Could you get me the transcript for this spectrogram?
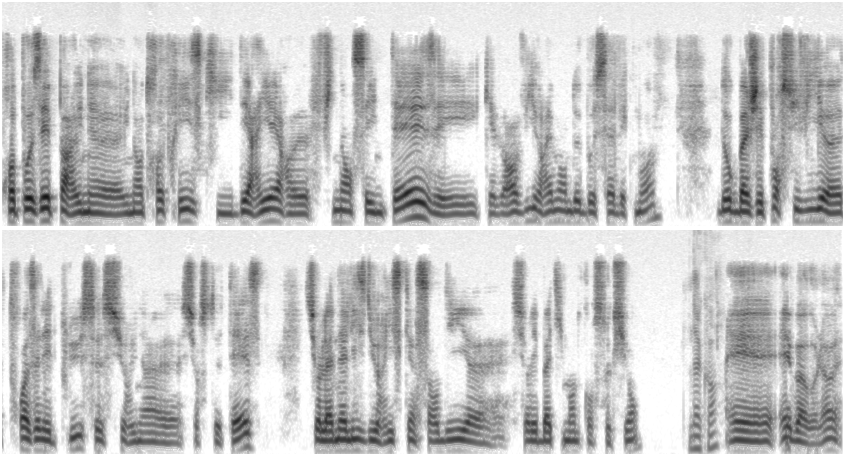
proposé par une, une entreprise qui derrière euh, finançait une thèse et qui avait envie vraiment de bosser avec moi. Donc bah, j'ai poursuivi euh, trois années de plus sur, une, euh, sur cette thèse, sur l'analyse du risque incendie euh, sur les bâtiments de construction. D'accord. Et, et bah voilà,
